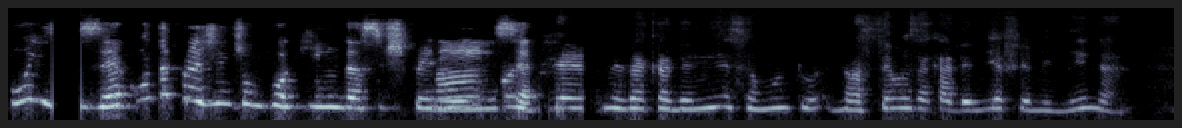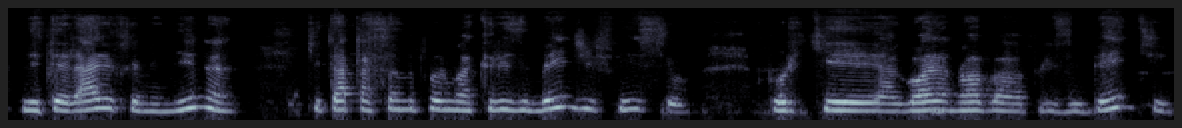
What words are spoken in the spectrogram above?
Pois é, conta pra gente um pouquinho dessa experiência. Ah, é, as academias são muito. Nós temos academia feminina, literária feminina, que está passando por uma crise bem difícil, porque agora a nova presidente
